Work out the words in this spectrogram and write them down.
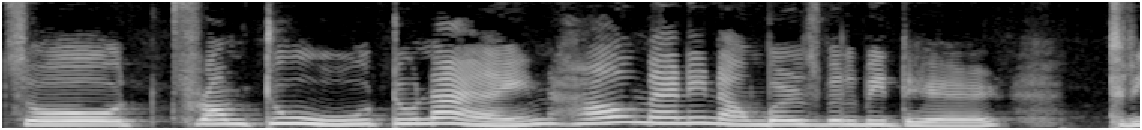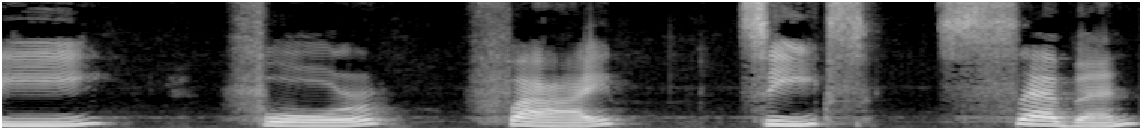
So from 2 to 9 how many numbers will be there? 3 4, 5, 6, 7,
